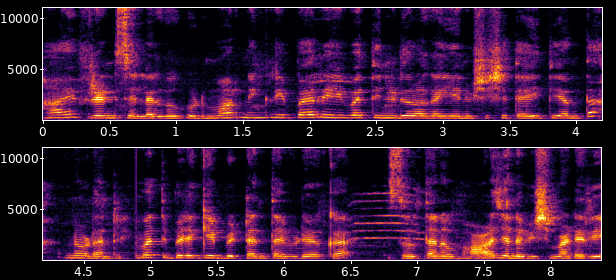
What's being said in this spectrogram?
ಹಾಯ್ ಫ್ರೆಂಡ್ಸ್ ಎಲ್ಲರಿಗೂ ಗುಡ್ ಮಾರ್ನಿಂಗ್ ರೀ. ಬರ್ರಿ, ಇವತ್ತಿನ ಹಿಡಿದೊಳಗೆ ಏನು ವಿಶೇಷತೆ ಐತಿ ಅಂತ ನೋಡೋಣ್ರಿ ಇವತ್ತು ಬೆಳಿಗ್ಗೆ ಬಿಟ್ಟಂಥ ವಿಡಿಯೋಕ್ಕೆ ಸುಲ್ತಾನ ಭಾಳ ಜನ ವಿಶ್ ಮಾಡಿರಿ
